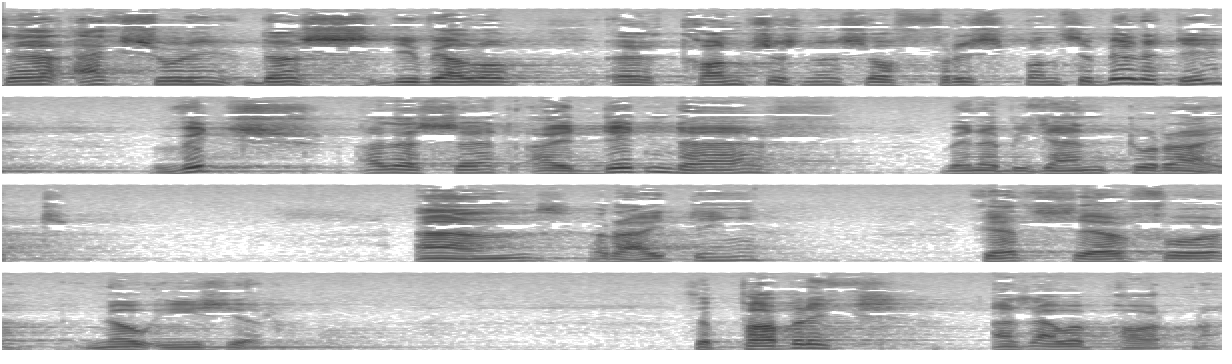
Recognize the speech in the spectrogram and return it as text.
there actually does develop a consciousness of responsibility, which, as I said, I didn't have when I began to write. And writing gets therefore no easier. the public as our partner.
